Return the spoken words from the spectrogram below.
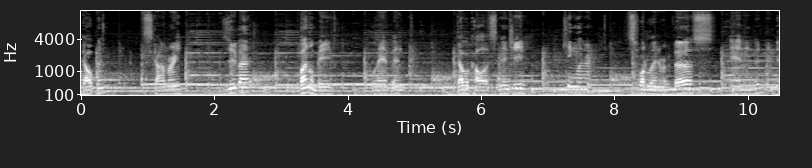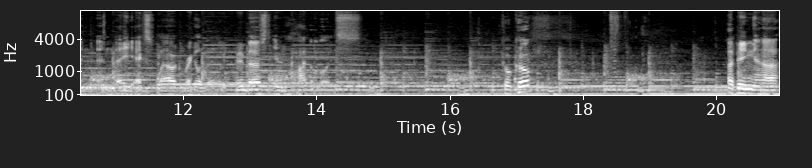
Gulpin, Skarmory, Zubat, Bunnelby, Lampent, Double Colorless Energy, Kingler, in Reverse, and, and, and a Exploud regular Boomburst and Hyper Voice. Cool, cool. Hoping uh,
